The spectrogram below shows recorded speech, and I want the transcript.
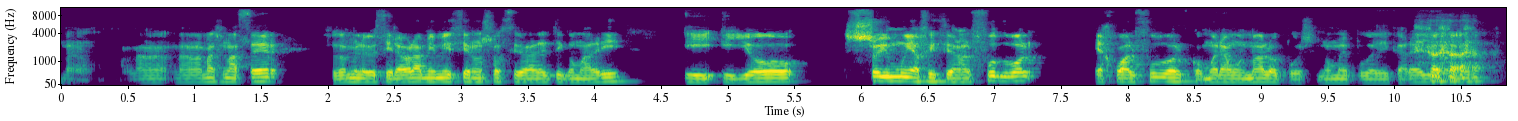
nada, más nacer, eso también lo voy decir, ahora a mí me hicieron socio del Atlético Madrid y, yo soy muy aficionado al fútbol. He jugado al fútbol, como era muy malo, pues no me pude dedicar a ello.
